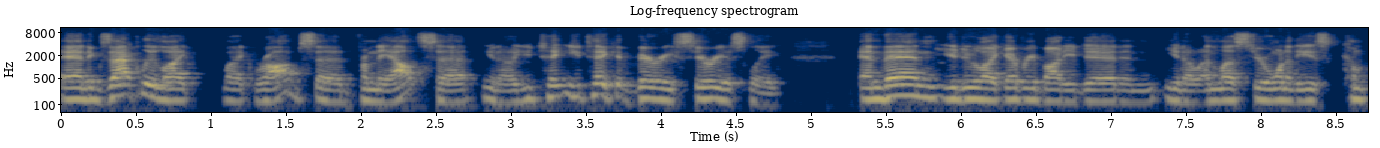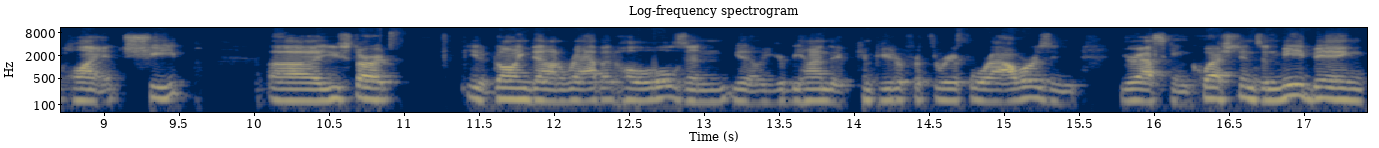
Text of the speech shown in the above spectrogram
And exactly like like Rob said from the outset, you know, you take you take it very seriously, and then you do like everybody did, and you know, unless you're one of these compliant sheep, uh, you start you know going down rabbit holes, and you know you're behind the computer for three or four hours, and you're asking questions. And me being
